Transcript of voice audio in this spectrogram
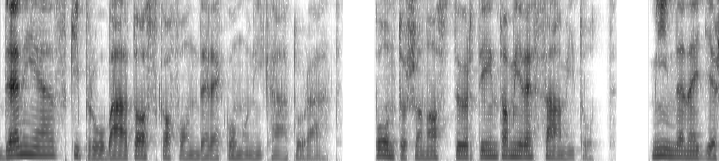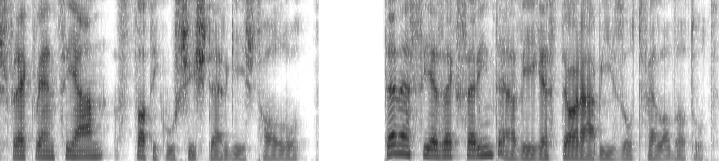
Daniels kipróbálta a szkafandere kommunikátorát. Pontosan az történt, amire számított. Minden egyes frekvencián statikus sistergést hallott. Tennessee ezek szerint elvégezte a rábízott feladatot.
